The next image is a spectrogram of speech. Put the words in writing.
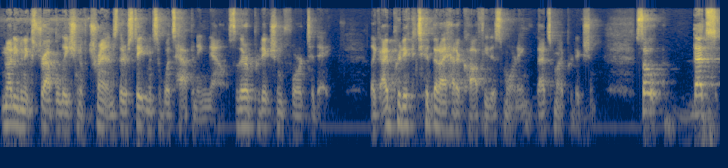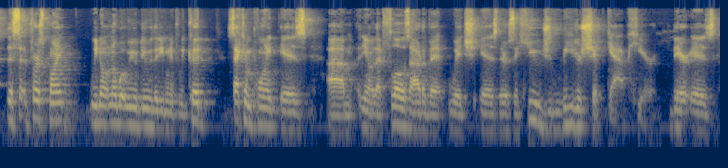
not even extrapolation of trends. They're statements of what's happening now. So they're a prediction for today. Like I predicted that I had a coffee this morning. That's my prediction. So that's the first point. We don't know what we would do with it even if we could. Second point is, um, you know, that flows out of it, which is there's a huge leadership gap here. There is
